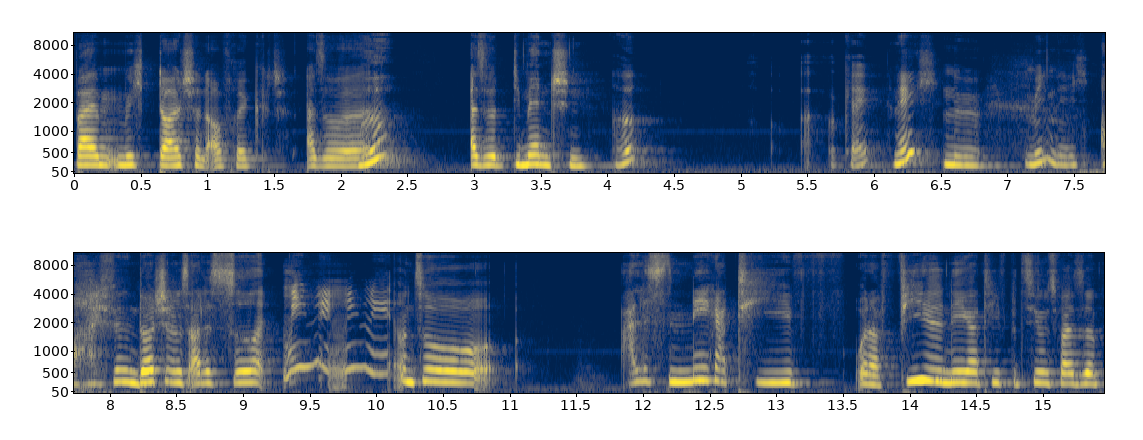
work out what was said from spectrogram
weil mich Deutschland aufregt. Also, also die Menschen, Hä? Okay. nicht? Nö, mich nicht. Oh, ich finde, in Deutschland ist alles so und so alles negativ oder viel negativ, beziehungsweise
